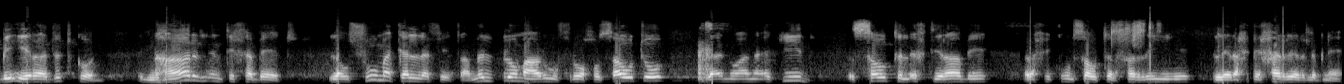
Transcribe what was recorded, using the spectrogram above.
بإرادتكم. نهار الانتخابات. لو شو ما كلفت عملوا معروف روحوا صوتوا لأنه أنا أكيد الصوت الاغترابي رح يكون صوت الحرية اللي رح يحرر لبنان.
